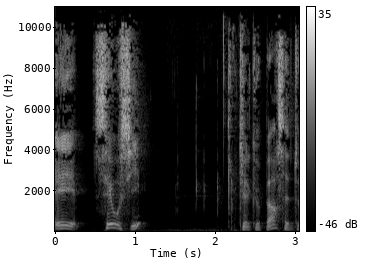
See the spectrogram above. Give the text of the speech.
Et c'est aussi, quelque part, cette,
